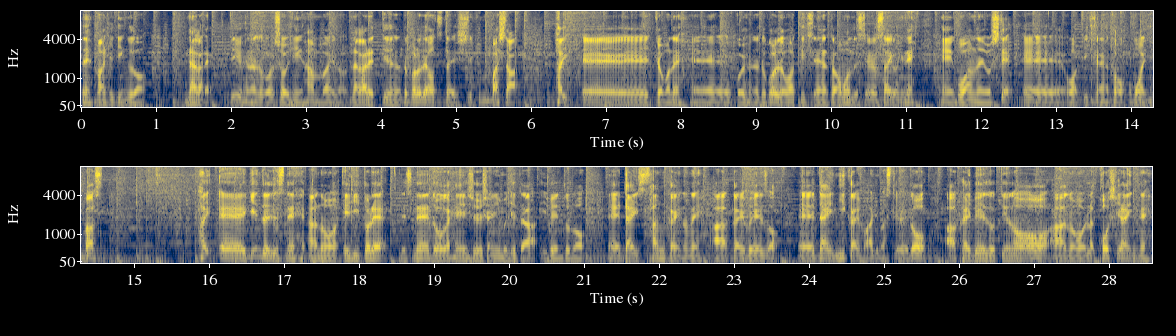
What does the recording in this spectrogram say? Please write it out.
ね、マーケティングの流れっていう風なところ商品販売の流れっていうようなところでお伝えしてきましたはい、えー、今日もね、えー、こういう風なところで終わっていきたいなとは思うんですけど最後にね、えー、ご案内をして、えー、終わっていきたいなと思いますはい、えー、現在ですね、あの、エディトレですね、動画編集者に向けたイベントの、えー、第3回のね、アーカイブ映像、えー、第2回もありますけれど、アーカイブ映像っていうのを、あの、公式 LINE にね、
